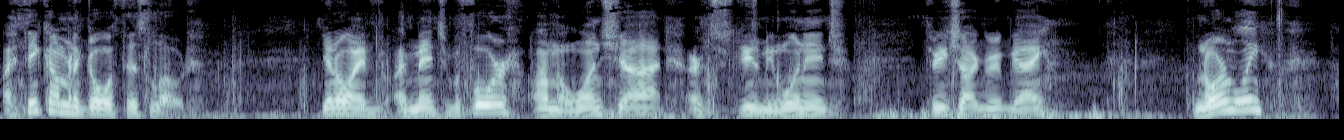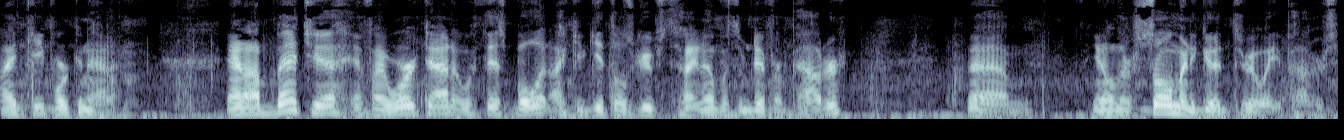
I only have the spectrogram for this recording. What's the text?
I think I'm gonna go with this load. You know, I've, i mentioned before, I'm a one shot, or excuse me, one inch, three shot group guy. Normally, I'd keep working at it. And I'll bet you if I worked at it with this bullet, I could get those groups to tighten up with some different powder. Um, you know, there's so many good 308 powders.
